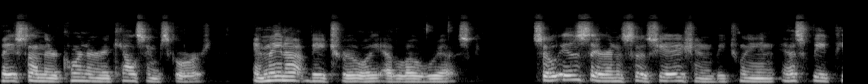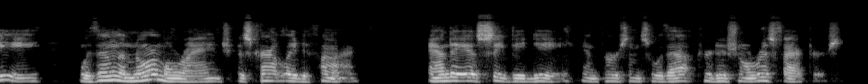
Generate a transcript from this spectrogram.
based on their coronary calcium scores and may not be truly at low risk. So, is there an association between SBP within the normal range as currently defined and ASCVD in persons without traditional risk factors?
